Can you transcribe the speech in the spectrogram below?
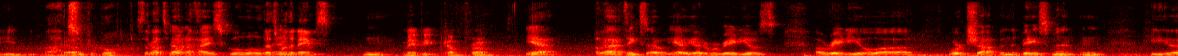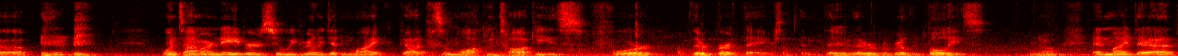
he Ah, it's super cool. So that's where out of the- high school. That's where the names Mm. maybe come from. Yeah, Well, I think so. Yeah, he had a radio, a radio uh, workshop in the basement, and he. Uh, one time, our neighbors, who we really didn't like, got some walkie-talkies for their birthday or something. They, they were really bullies, you know. And my dad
